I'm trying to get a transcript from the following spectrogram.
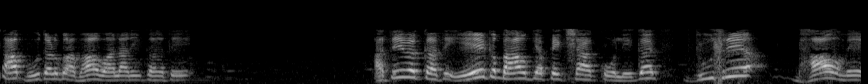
तो आप भूतल को अभाव वाला नहीं कहते। अतएव कहते, एक भाव की अपेक्षा को लेकर दूसरे भाव में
